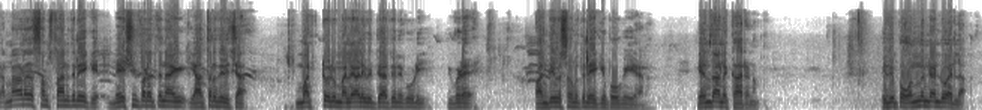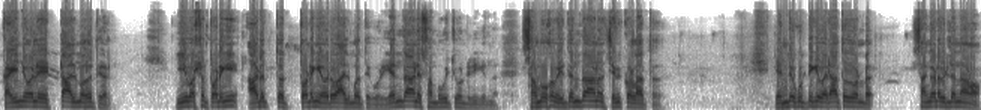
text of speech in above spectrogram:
കർണാടക സംസ്ഥാനത്തിലേക്ക് നേഷ്യൻ പഠനത്തിനായി യാത്ര തിരിച്ച മറ്റൊരു മലയാളി വിദ്യാർത്ഥിനി കൂടി ഇവിടെ അന്ത്യവിശ്രമത്തിലേക്ക് പോവുകയാണ് എന്താണ് കാരണം? ഇതിപ്പോൾ ഒന്നും രണ്ടും അല്ല. കഴിഞ്ഞ പോലെ എട്ട് ആത്മഹത്യകൾ. ഈ വർഷം തുടങ്ങി അടുത്ത തുടങ്ങി ഓരോ ആത്മഹത്യ കൂടി. എന്താണ് സംഭവിച്ചുകൊണ്ടിരിക്കുന്നത്? സമൂഹം ഇതെന്താണ് ചെവിക്കൊള്ളാത്തത്? എന്റെ കുട്ടിക്ക് വരാത്തതുകൊണ്ട് സങ്കടമില്ലെന്നാണോ?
